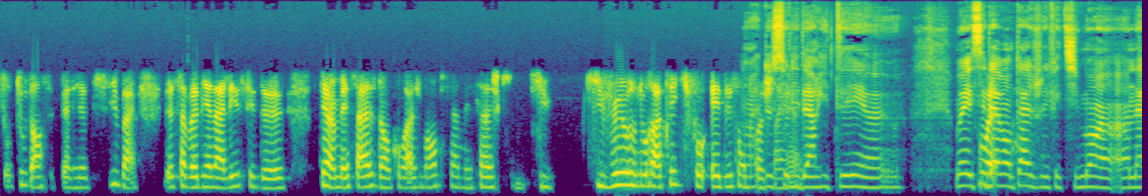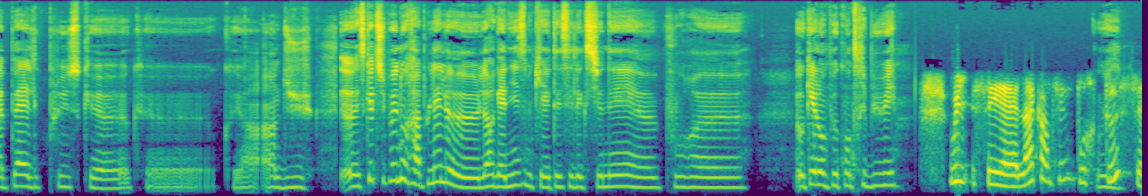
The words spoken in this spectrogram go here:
surtout dans cette période-ci, ben ça va bien aller, c'est de c'est un message d'encouragement, puis c'est un message qui qui qui veut nous rappeler qu'il faut aider son Ouais, de prochain. solidarité. euh. Ouais, c'est Ouais. davantage effectivement un, un appel plus que, que, que dû. Euh, Est-ce que tu peux nous rappeler le- l'organisme qui a été sélectionné euh, pour euh, auquel on peut contribuer? Oui, c'est euh, la cantine pour Oui. tous.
